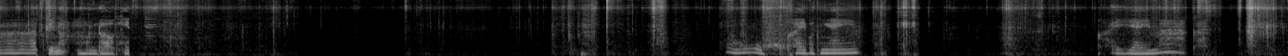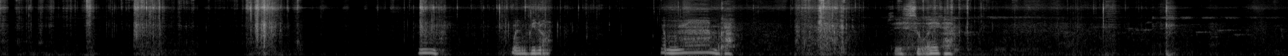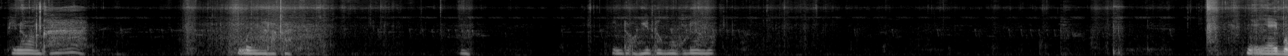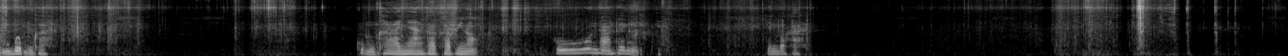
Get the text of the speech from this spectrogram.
าดพี่น้องมึงดอกเห็ดโอ้ไข่บักไงไข่ใหญ่มากค่ะอืมเบิ่งพี่น้องงามๆค่ะ สวยๆค่ะ พี่น้องค่ะเบิ่งนั่นละค่ะอืม เห็นดอกเห็นดอกหมกเรื่องมั้ยใหญ่ๆบ่มๆค่ะ กลุ่มค่ายางค่ะค่ะพี่น้องพูนทางเทิงอีกเห็นปะค่ะ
